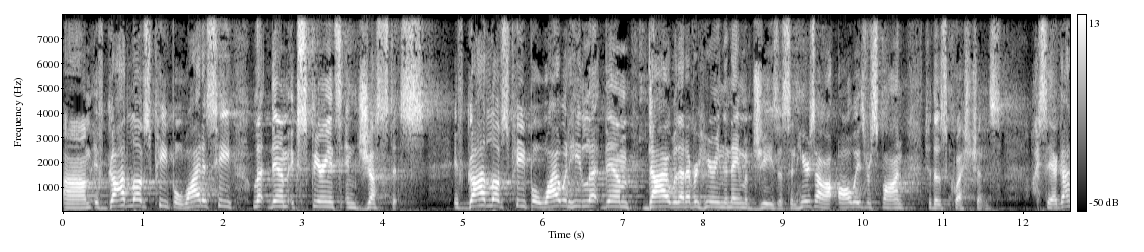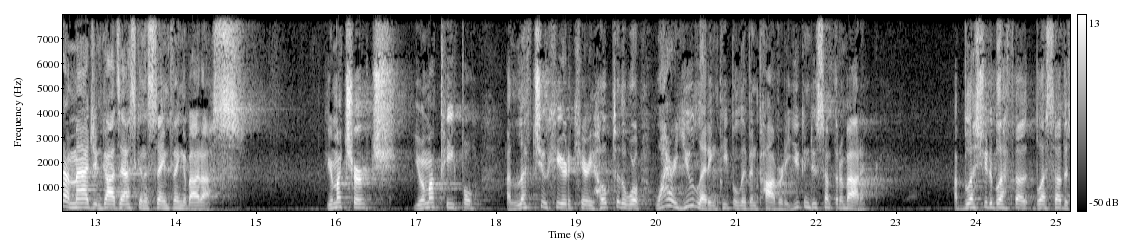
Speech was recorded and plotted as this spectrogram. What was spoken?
Um, if God loves people, why does He let them experience injustice? If God loves people, why would He let them die without ever hearing the name of Jesus? And here's how I always respond to those questions I say, I got to imagine God's asking the same thing about us. You're my church, you're my people. I left you here to carry hope to the world. Why are you letting people live in poverty? You can do something about it. I bless you to bless, uh, bless others.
